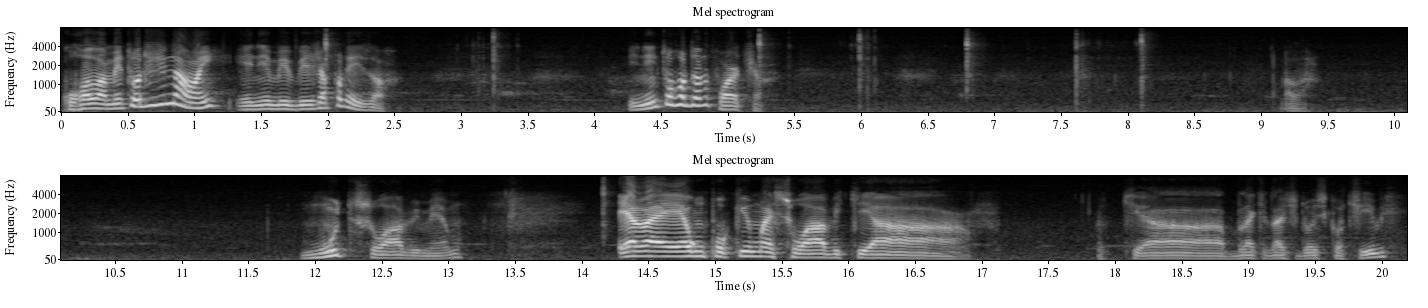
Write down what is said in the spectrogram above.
Com rolamento original, hein? NMB japonês, ó. E nem tô rodando forte, ó. Olha lá. Muito suave mesmo. Ela é um pouquinho mais suave que a que a Black Knight 2 que eu tive.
